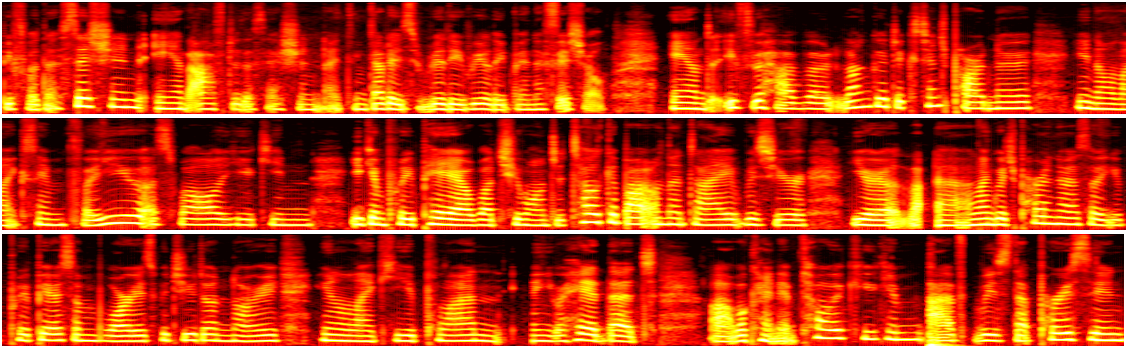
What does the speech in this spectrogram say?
before the session and after the session. I think that is really really beneficial. And if you have a language exchange partner you know like same for you as well you can you can prepare what you want to talk about on the day with your your uh, language partner. So you prepare prepare some words which you don't know you know like you plan in your head that uh, what kind of talk you can have with that person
